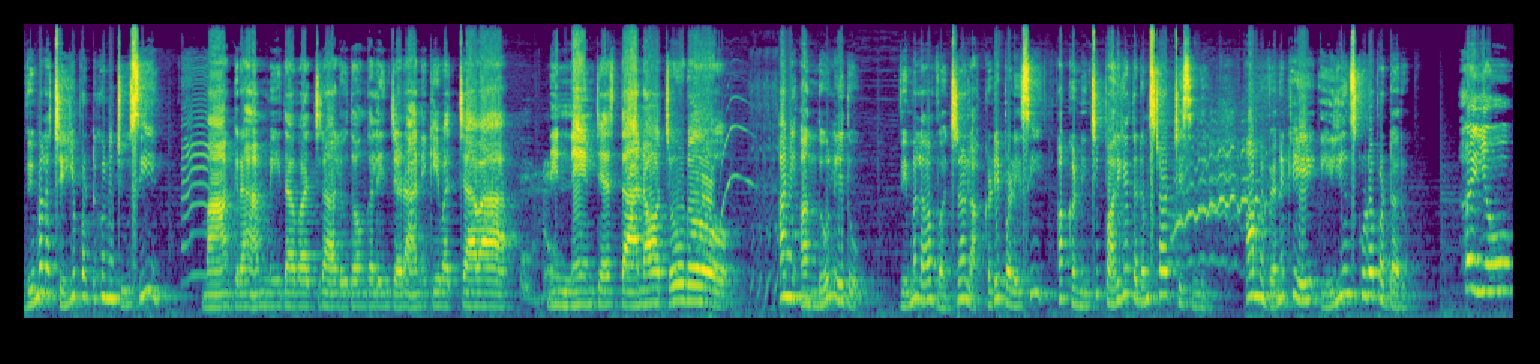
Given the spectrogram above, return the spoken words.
విమల చెయ్యి పట్టుకొని చూసి మా గ్రహం మీద వజ్రాలు దొంగలించడానికి వచ్చావా? నిన్నేం చేస్తానో చూడు. అని అందో లేదో విమల వజ్రాలు అక్కడే పడేసి అక్కడి నుంచి పరిగెత్తడం స్టార్ట్ చేసింది. ఆమె వెనకే ఏలియన్స్ కూడా పడ్డారు. అయ్యో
